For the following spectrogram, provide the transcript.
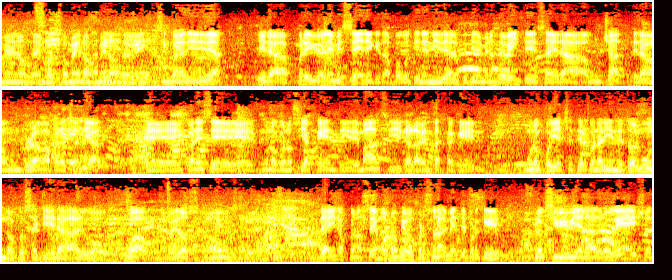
menos de más o menos, menos de 25 años tienen idea era previo al MCN, que tampoco tienen idea los que tienen menos de 20, esa era un chat, era un programa para chatear. Eh, con ese uno conocía gente y demás, y era la ventaja que uno podía chatear con alguien de todo el mundo, cosa que era algo wow, novedoso, ¿no? de ahí nos conocemos, nos vimos personalmente porque Floxy vivía en Adrogué, yo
